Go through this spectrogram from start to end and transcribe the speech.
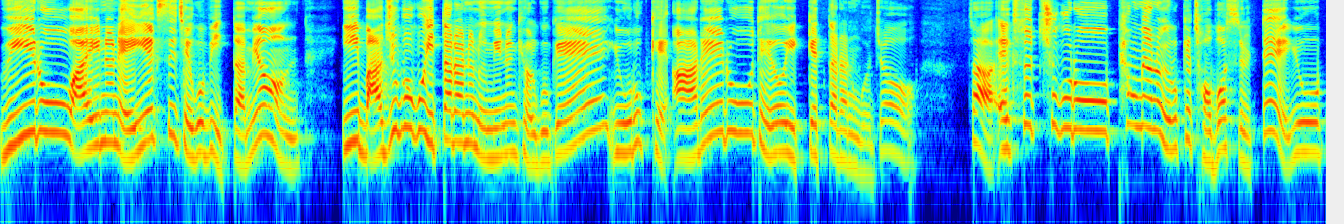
위로 y는 ax 제곱이 있다면 이 마주보고 있다라는 의미는 결국에 이렇게 아래로 되어 있겠다라는 거죠. 자, x축으로 평면을 이렇게 접었을 때, 요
